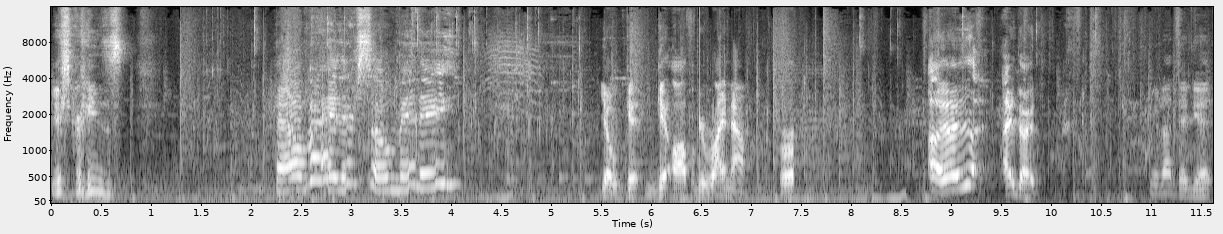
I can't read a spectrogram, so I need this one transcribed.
Your screen's. Help me! There's so many. Yo, get get off of me right now. Uh, I died. You're not dead yet.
